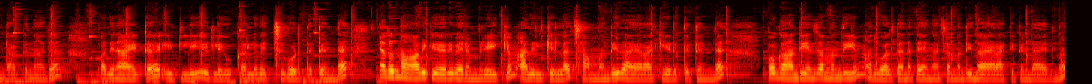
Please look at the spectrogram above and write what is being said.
ഉണ്ടാക്കുന്നത്. അപ്പം അതിനായിട്ട് ഇഡ്ഡലി ഇഡ്ഡലി കുക്കറിൽ വെച്ച് കൊടുത്തിട്ടുണ്ട്. അതൊന്ന് ആവി കയറി വരുമ്പോഴേക്കും അതിലേക്കുള്ള ചമ്മന്തി തയ്യാറാക്കി എടുത്തിട്ടുണ്ട്. അപ്പോൾ ഗാന്ധിയൻ ചമ്മന്തിയും അതുപോലെ തന്നെ തേങ്ങാ ചമ്മന്തിയും തയ്യാറാക്കിയിട്ടുണ്ടായിരുന്നു.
